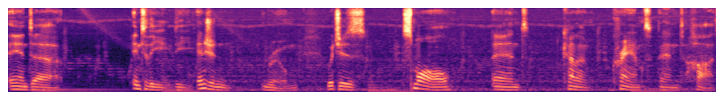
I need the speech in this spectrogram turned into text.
and uh, into the the engine room, which is small and kind of cramped and hot,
